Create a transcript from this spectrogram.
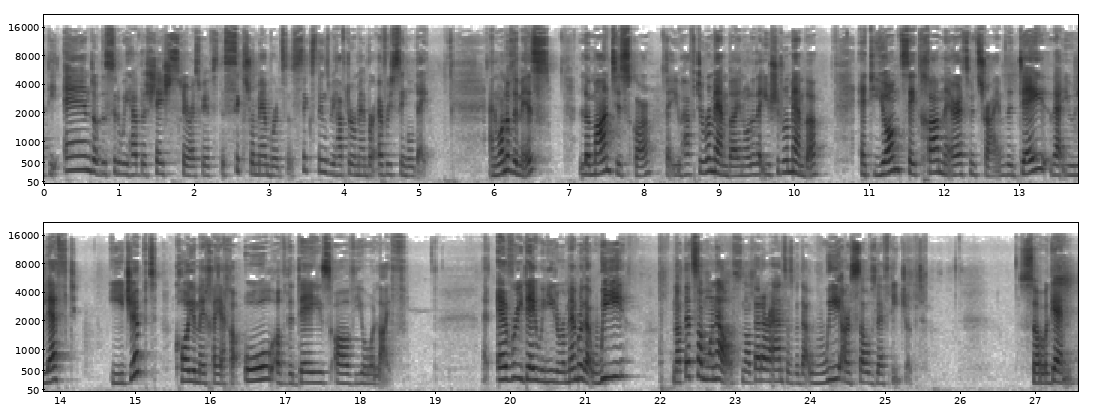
At the end of the siddur, we have the sheish schiras. We have the six remembrances, six things we have to remember every single day. And one of them is laman tiskar that you have to remember in order that you should remember et yom tzeitcha me'eretz mitzrayim, the day that you left Egypt, kol chayecha, all of the days of your life. That every day we need to remember that we, not that someone else, not that our ancestors, but that we ourselves left Egypt. So again,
